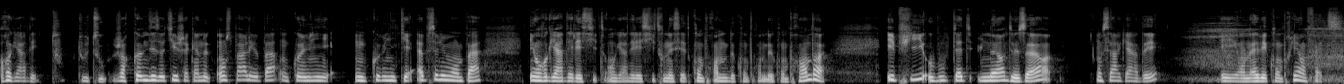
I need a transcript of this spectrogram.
regarder tout, tout, tout. Genre comme des autiers chacun de On se parlait pas, on communiquait, on communiquait absolument pas, et on regardait les sites, on regardait les sites, on essayait de comprendre, de comprendre, de comprendre. Et puis, au bout peut-être une heure, deux heures, on s'est regardé, et on avait compris en fait.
